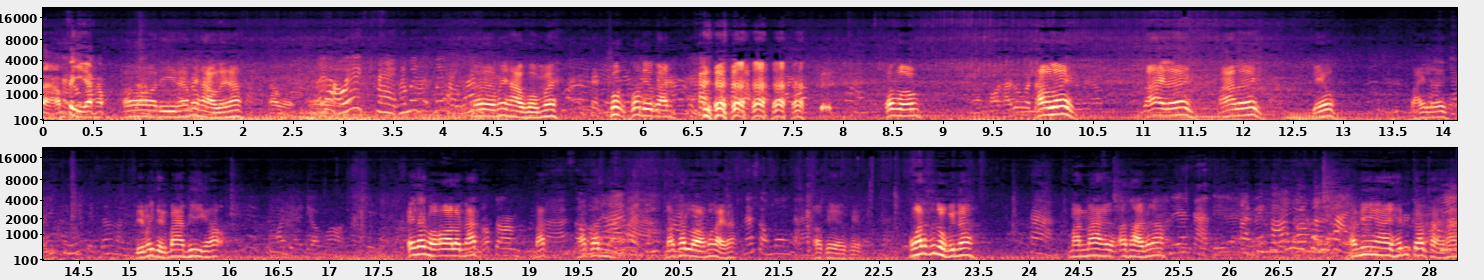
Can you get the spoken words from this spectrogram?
สามปีแล้วครับอ๋อดีนะไม่เห่าเลยนะครับผมไม่เห่าเอ้ยแปลกนะไม่ไม่เห่านะเออไม่เห่าผมเว้ยพวกพวกเดียวกัน ครับผมเอาเลย ได้เลย มาเลย เร็ว ไปเลย เดี๋ยวไม่ถึงบ้านพี่เขาเอ้ยท่านผอเรานัดนัดนัดท่านนัดท่านรองเมื่อไหร่นะได้สองโมงค่ะโอเคโอเคผมว่าสนุกดีนะค่ะมันมากเลยเอาถ่ายไหมนะบรรยากาศดีเลยถ่ายไหมคะมีคนถ่ายอันนี้ไงให้พี่ก๊อฟถ่ายให้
